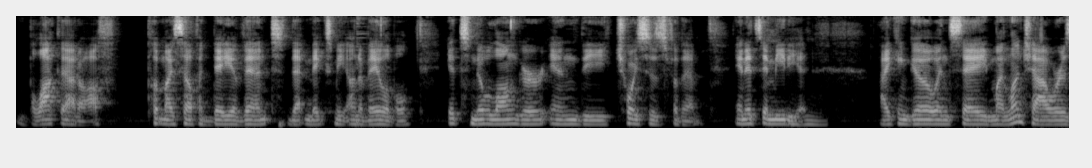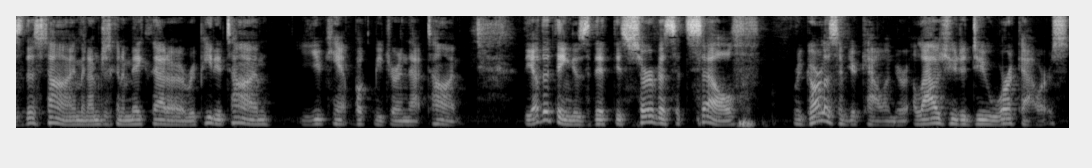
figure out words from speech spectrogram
block that off. Put myself a day event that makes me unavailable, it's no longer in the choices for them and it's immediate. Mm-hmm. I can go and say my lunch hour is this time and I'm just going to make that a repeated time. You can't book me during that time. The other thing is that the service itself, regardless of your calendar, allows you to do work hours.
